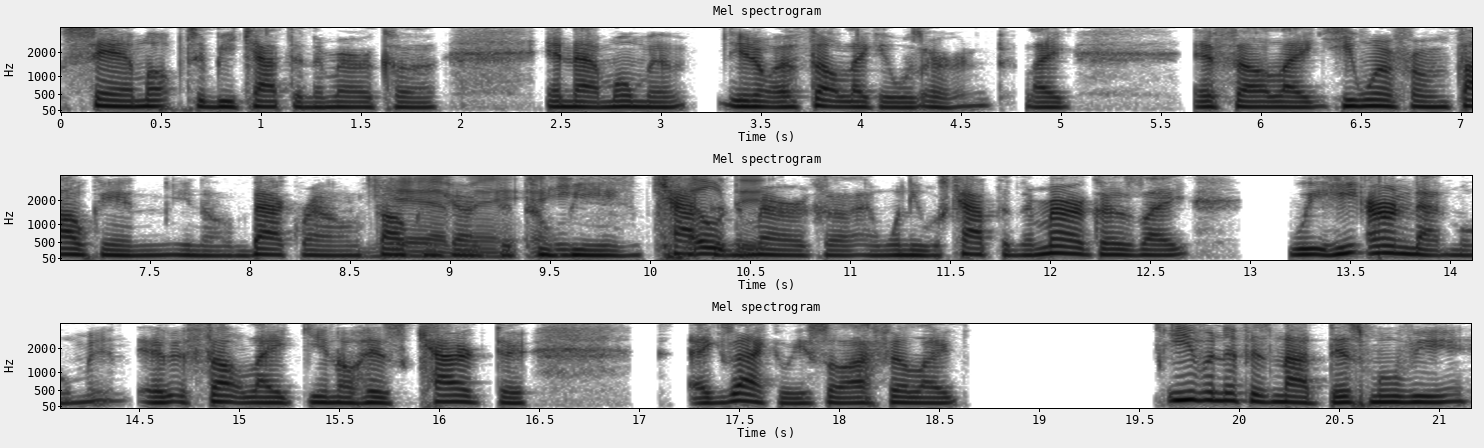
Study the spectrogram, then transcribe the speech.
Sam up to be Captain America in that moment, you know, it felt like it was earned. Like it felt like he went from Falcon, you know, background Falcon Yeah, character man, to being Captain it. America. And when he was Captain America, it's like we he earned that moment. It felt like, you know, his character exactly. So I feel like even if it's not this movie,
